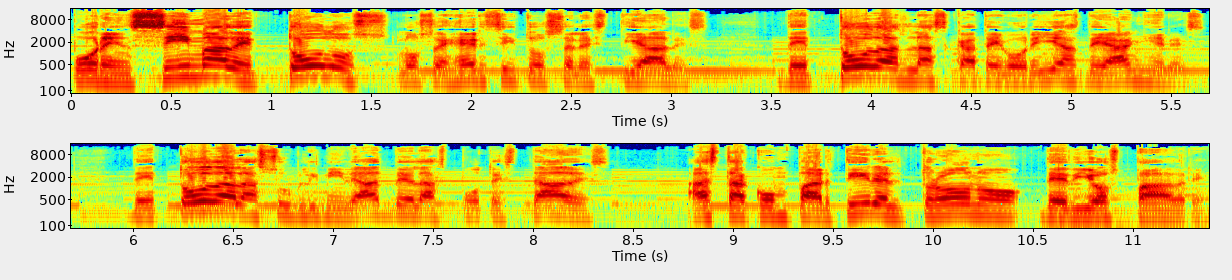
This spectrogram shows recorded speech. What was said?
por encima de todos los ejércitos celestiales, de todas las categorías de ángeles, de toda la sublimidad de las potestades, hasta compartir el trono de Dios Padre.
